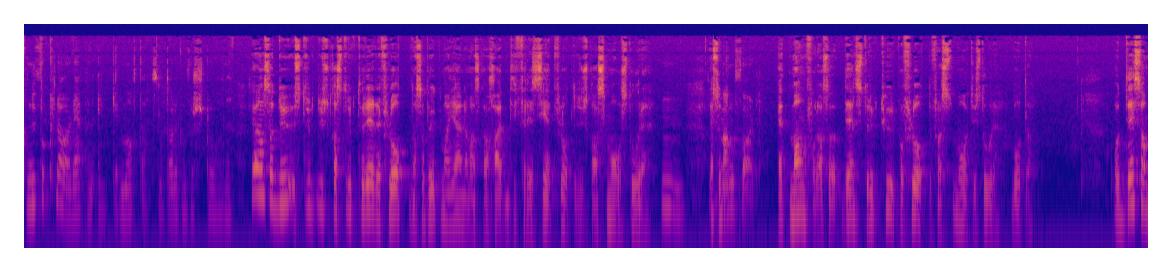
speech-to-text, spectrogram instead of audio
kan du forklare det på en enkel måte, sånn at alle kan forstå det? Ja, altså du, du, skal strukturere flåten, og så bruker man gjerne man skal ha en differensiert flåte. Du skal ha små og store. Mm. Et altså, mangfold. Et mangfold. altså Det er en struktur på flåten fra små til store båter. Og det som,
